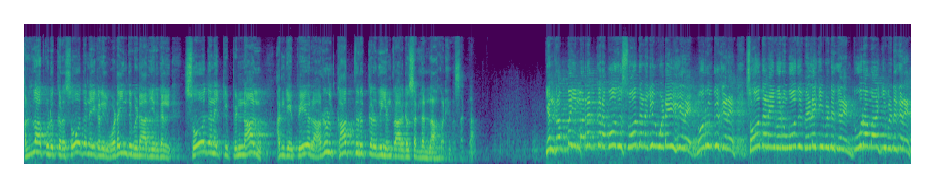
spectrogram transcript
அல்லாஹ் கொடுக்கிற சோதனைகளில் உடைந்து விடாதீர்கள். சோதனைக்கு பின்னால் அங்கே பேர் அருள் காத்திருக்கிறது என்றார்கள் சல்லல்லாஹ் அலைஹி என் ரப்பை மறக்கிற போது சோதனையில் உடைகிறேன் நொறுங்குகிறேன். சோதனை வரும்போது விலகி விடுகிறேன் தூரமாகி விடுகிறேன்.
